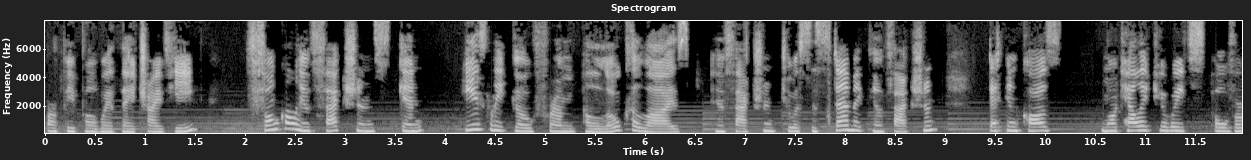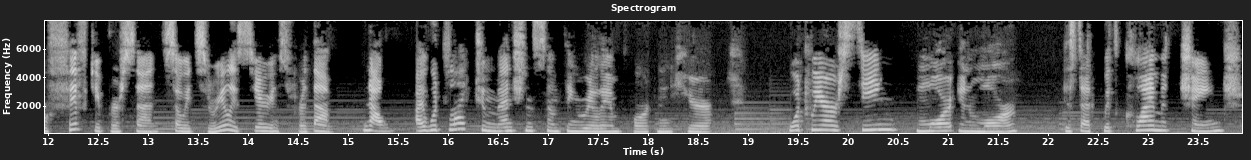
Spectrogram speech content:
or people with HIV, fungal infections can easily go from a localized infection to a systemic infection that can cause mortality rates over 50%. So it's really serious for them. Now, I would like to mention something really important here. What we are seeing more and more is that with climate change,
